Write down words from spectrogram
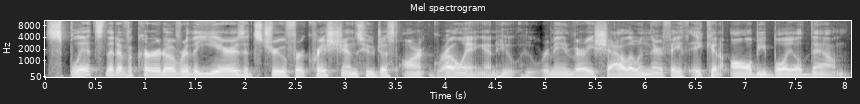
splits that have occurred over the years. It's true for Christians who just aren't growing and who who remain very shallow in their faith. It can all be boiled down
